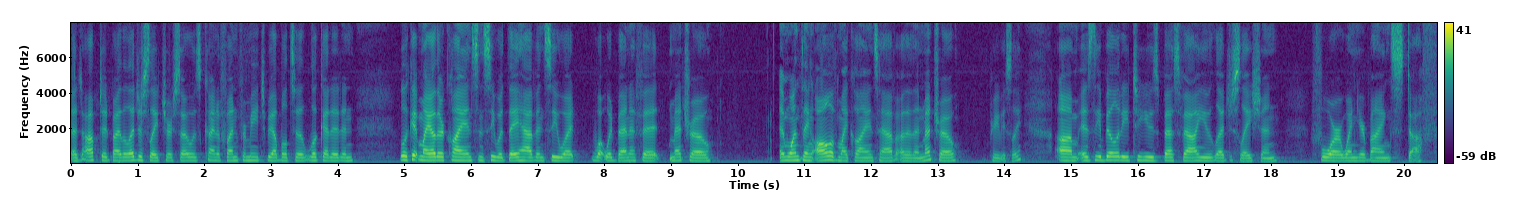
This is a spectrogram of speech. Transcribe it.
adopted by the legislature. So it was kind of fun for me to be able to look at it and look at my other clients and see what they have and see what, what would benefit Metro. And one thing all of my clients have, other than Metro previously, um, is the ability to use best value legislation for when you're buying stuff.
